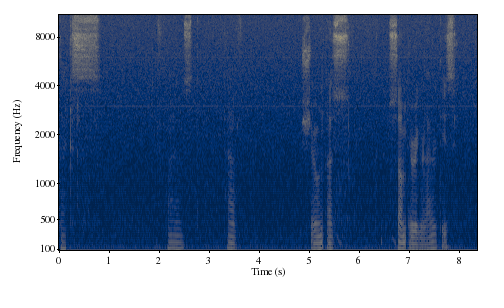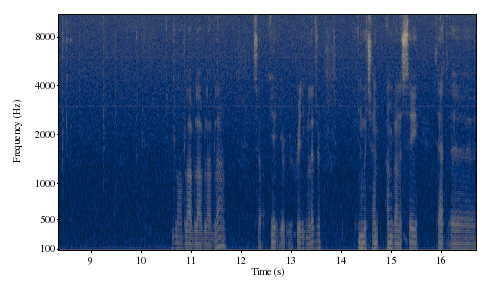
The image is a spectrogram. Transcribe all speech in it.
tax files have shown us some irregularities. Blah blah blah blah blah. So you're, you're creating a letter in which I'm, I'm gonna say that uh,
